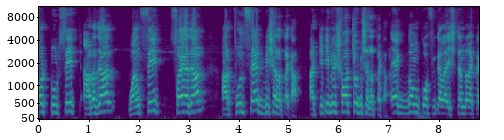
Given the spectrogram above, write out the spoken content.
ওর টু সিট আট হাজার ওয়ান সিট ছয় হাজার আর ফুল সেট বিশ হাজার টাকা। আর টিটিবিল সহ চব্বিশ হাজার টাকা। একদম কফি কালার স্ট্যান্ডার্ড একটা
